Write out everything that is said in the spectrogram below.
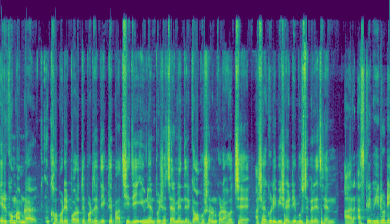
এরকম আমরা খবরের পরতে পরতে দেখতে পাচ্ছি যে ইউনিয়ন পরিষদ চেয়ারম্যানদেরকে অপসারণ করা হচ্ছে। আশা করি বিষয়টি বুঝতে পেরেছেন। আর আজকের ভিডিওটি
